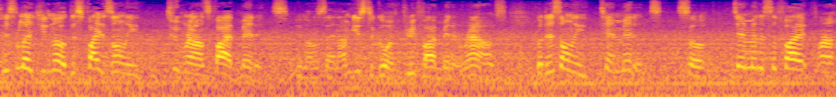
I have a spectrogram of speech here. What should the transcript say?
Just let you know, this fight is only two rounds, five minutes. You know what I'm saying? I'm used to going three, five minute rounds, but it's only 10 minutes. So 10 minutes to fight, uh,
